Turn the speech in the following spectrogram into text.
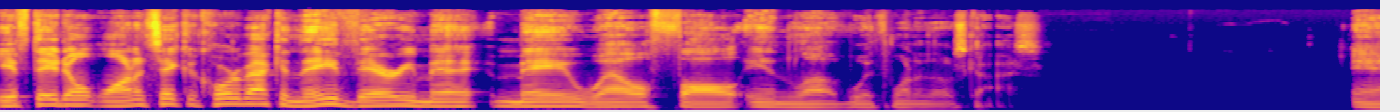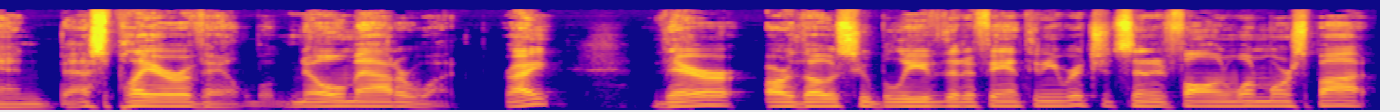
if they don't want to take a quarterback, and they very may, may well fall in love with one of those guys. And best player available, no matter what, right? There are those who believe that if Anthony Richardson had fallen one more spot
